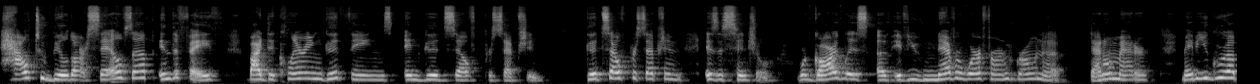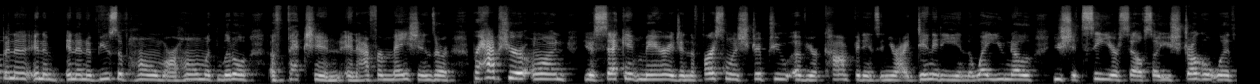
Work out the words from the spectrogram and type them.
how to build ourselves up in the faith by declaring good things and good self-perception. Good self-perception is essential, regardless of if you've never were affirmed growing up, that don't matter. Maybe you grew up in, a, in, a, in an abusive home or a home with little affection and affirmations, or perhaps you're on your second marriage and the first one stripped you of your confidence and your identity and the way you know you should see yourself. So you struggle with,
